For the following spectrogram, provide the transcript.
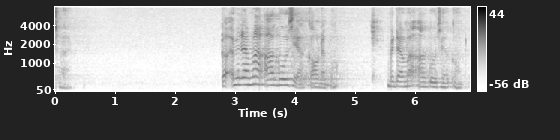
ဆိုတာတော့အမြဲတမ်းအာကိုးစရာကောင်းတယ်ပေါ့အမြဲတမ်းအာကိုးစရာကောင်းတယ်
